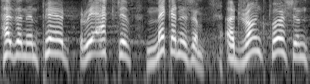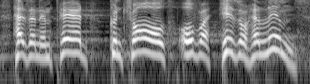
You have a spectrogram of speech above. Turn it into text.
has an impaired reactive mechanism, a drunk person has an impaired control over his or her limbs.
